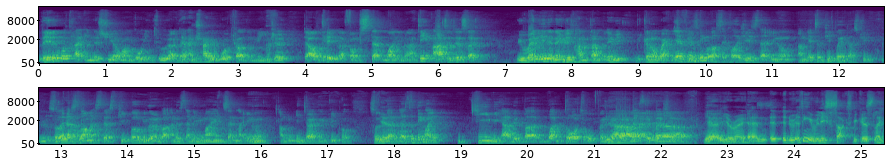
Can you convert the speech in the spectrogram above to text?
later what type of industry I want to go into, right? Then I try to work out the major that I'll take like from step one. You know, I think ours is just like we went in and then we just hunt them and then we we gonna whack. Yeah, the because the thing about psychology is that you know um, it's a people industry. So like Yeah. as long as there's people, we learn about understanding minds and like you know um, interacting with people. So Yeah. that, that's the thing. Like key we have it, but what door to open? Yeah, that's the question. yeah. Yeah, you're right, That's- and it, it, I think it really sucks because like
